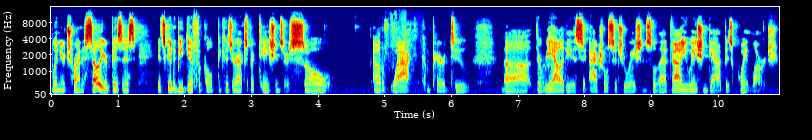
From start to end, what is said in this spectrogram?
when you're trying to sell your business, it's going to be difficult because your expectations are so out of whack compared to uh, the reality of the actual situation. So that valuation gap is quite large.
